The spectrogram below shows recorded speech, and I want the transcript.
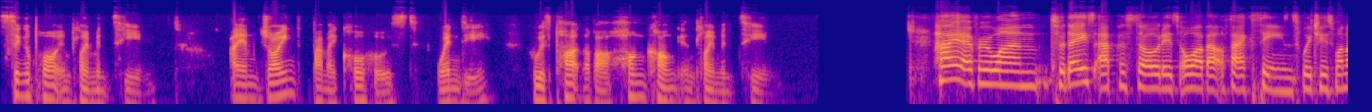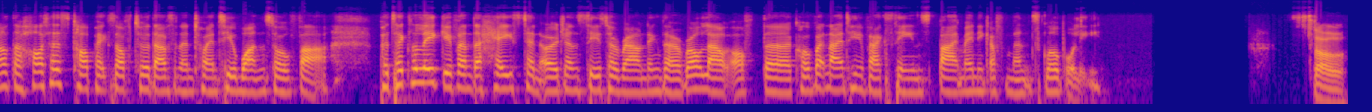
Singapore employment team. I am joined by my co host, Wendy, who is part of our Hong Kong employment team. Hi, everyone. Today's episode is all about vaccines, which is one of the hottest topics of 2021 so far, particularly given the haste and urgency surrounding the rollout of the COVID 19 vaccines by many governments globally. So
